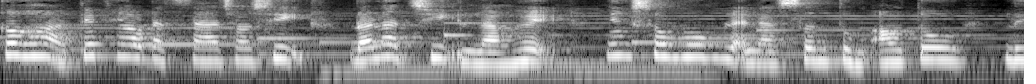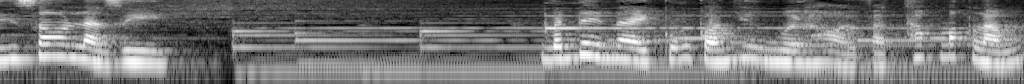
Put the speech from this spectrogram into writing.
Câu hỏi tiếp theo đặt ra cho chị đó là chị là Huệ nhưng showroom lại là Sơn Tùng Auto, lý do là gì? Vấn đề này cũng có nhiều người hỏi và thắc mắc lắm.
